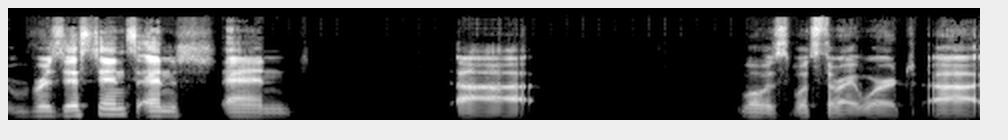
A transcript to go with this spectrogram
resistance and and uh what was what's the right word? Uh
